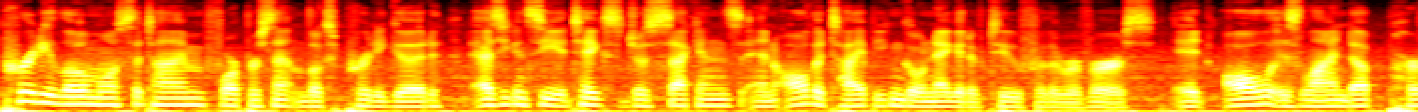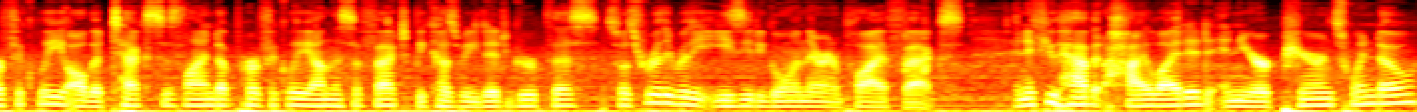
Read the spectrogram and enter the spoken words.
pretty low most of the time. 4% looks pretty good. As you can see, it takes just seconds, and all the type, you can go negative 2 for the reverse. It all is lined up perfectly. All the text is lined up perfectly on this effect because we did group this. So it's really, really easy to go in there and apply effects. And if you have it highlighted in your appearance window,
